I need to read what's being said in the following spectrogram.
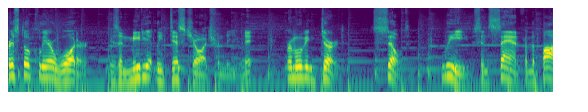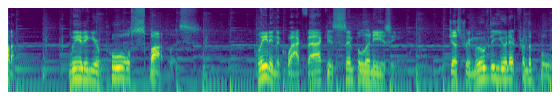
crystal clear water is immediately discharged from the unit, removing dirt, silt, leaves, and sand from the bottom, leaving your pool spotless. Cleaning the Quack Vac is simple and easy. Just remove the unit from the pool,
